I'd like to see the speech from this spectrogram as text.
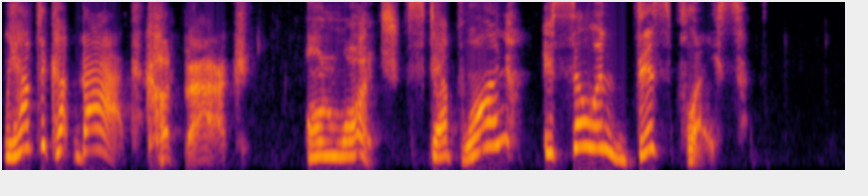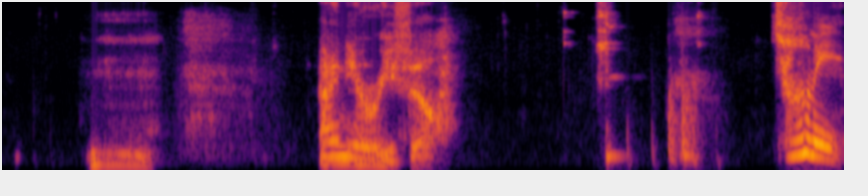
We have to cut back. Cut back? On what? Step one is selling this place. Hmm. I need a refill. Johnny,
